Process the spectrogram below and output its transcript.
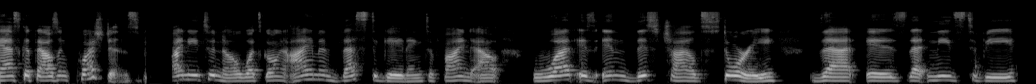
ask a thousand questions. I need to know what's going on. I am investigating to find out what is in this child's story that is that needs to be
